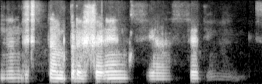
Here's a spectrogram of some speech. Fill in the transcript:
¿Dónde están preferencias? Settings.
